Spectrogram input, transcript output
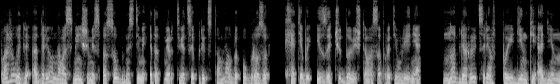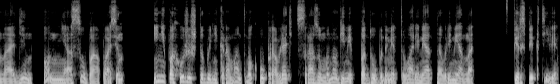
Пожалуй, для одаренного с меньшими способностями этот мертвец и представлял бы угрозу хотя бы из-за чудовищного сопротивления. Но для рыцаря в поединке один на один он не особо опасен. И не похоже, чтобы некромант мог управлять сразу многими подобными тварями одновременно. В перспективе,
